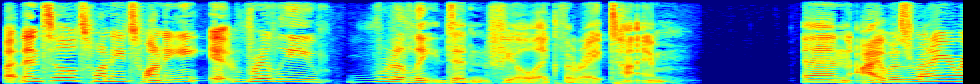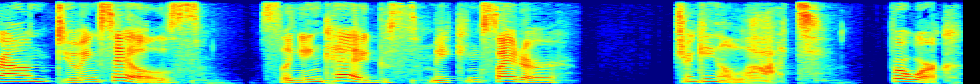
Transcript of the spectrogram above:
But until 2020, it really, really didn't feel like the right time. And I was running around doing sales, slinging kegs, making cider, drinking a lot for work,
